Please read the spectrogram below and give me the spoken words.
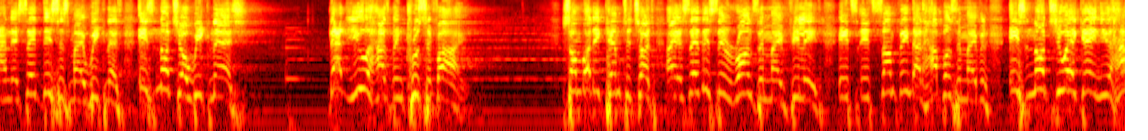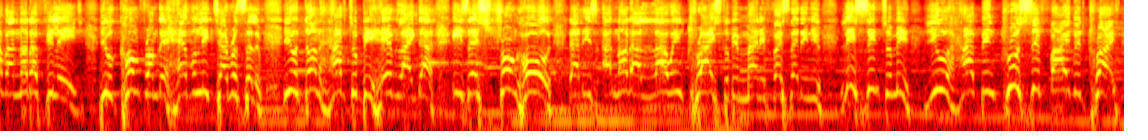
and they say, This is my weakness. It's not your weakness. That you has been crucified. Somebody came to church. I said, This thing runs in my village. It's, it's something that happens in my village. It's not you again. You have another village. You come from the heavenly Jerusalem. You don't have to behave like that. It's a stronghold that is not allowing Christ to be manifested in you. Listen to me. You have been crucified with Christ.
